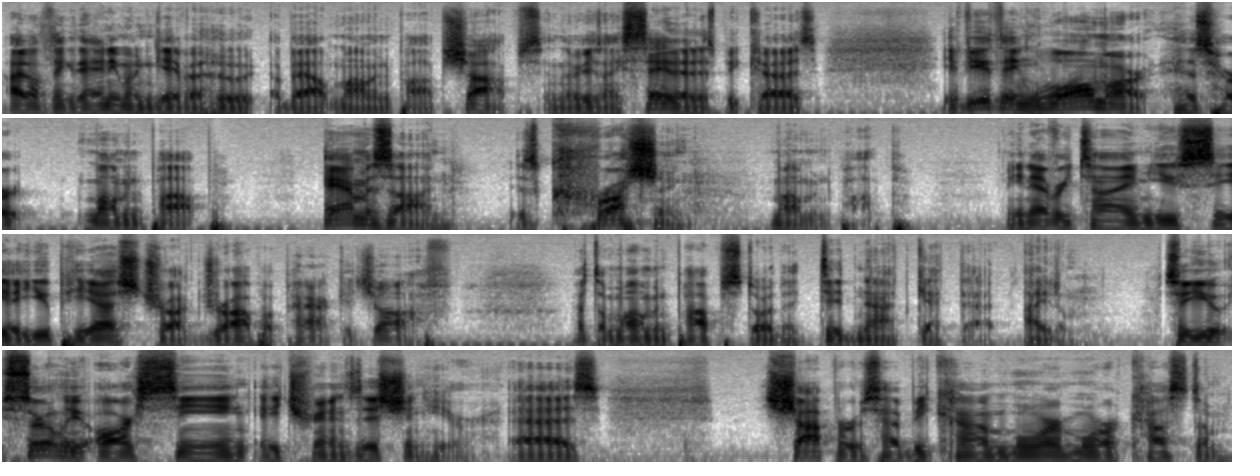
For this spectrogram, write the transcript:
I don't think that anyone gave a hoot about mom and pop shops. And the reason I say that is because if you think Walmart has hurt mom and pop, Amazon is crushing mom and pop. I mean, every time you see a UPS truck drop a package off, that's a mom and pop store that did not get that item. So you certainly are seeing a transition here as shoppers have become more and more accustomed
